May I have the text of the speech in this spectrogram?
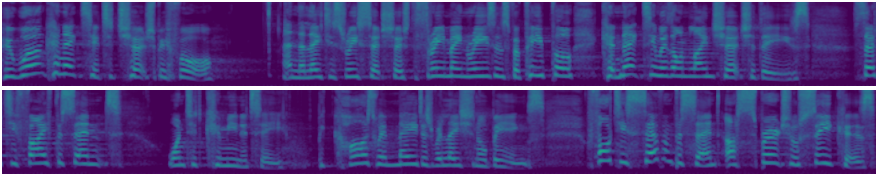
who weren't connected to church before. And the latest research shows the three main reasons for people connecting with online church are these 35% wanted community, because we're made as relational beings. 47% are spiritual seekers.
